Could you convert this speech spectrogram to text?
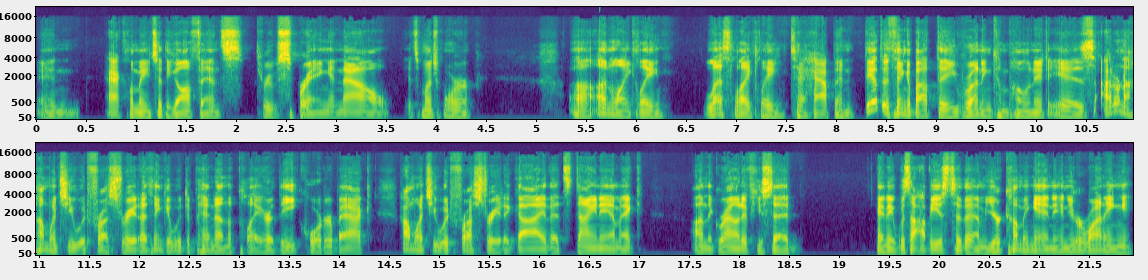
and acclimate to the offense through spring. And now it's much more uh, unlikely, less likely to happen. The other thing about the running component is I don't know how much you would frustrate. I think it would depend on the player, the quarterback, how much you would frustrate a guy that's dynamic on the ground if you said, and it was obvious to them, you're coming in and you're running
